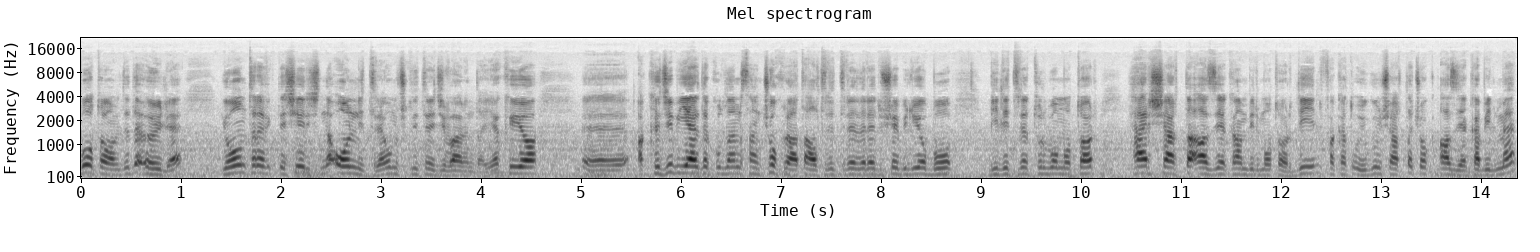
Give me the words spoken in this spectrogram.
Bu otomobilde de öyle. Yoğun trafikte şehir içinde 10 litre, 10,5 litre civarında yakıyor. Ee, akıcı bir yerde kullanırsan çok rahat 6 litrelere düşebiliyor. Bu 1 litre turbo motor her şartta az yakan bir motor değil. Fakat uygun şartta çok az yakabilme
